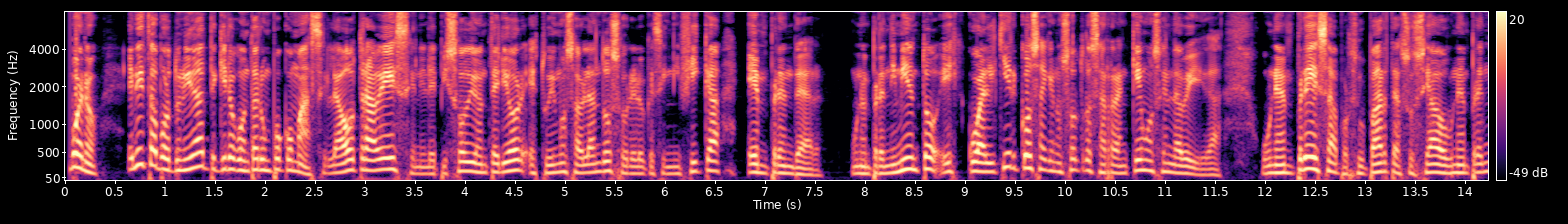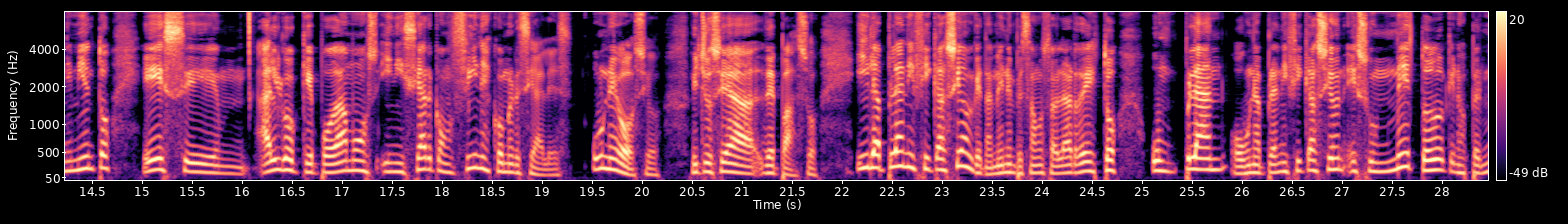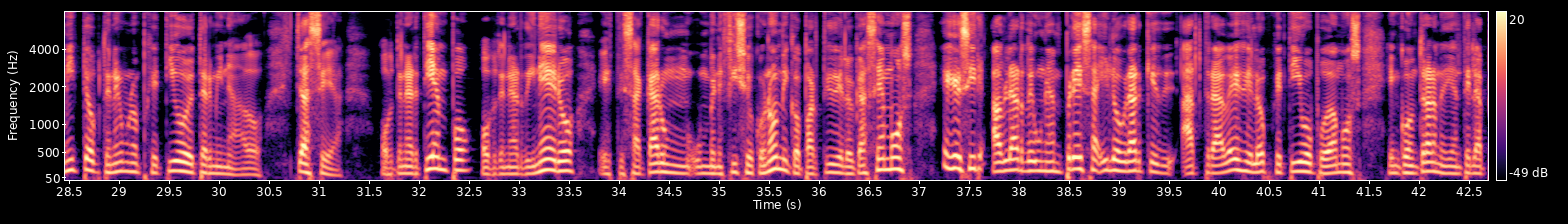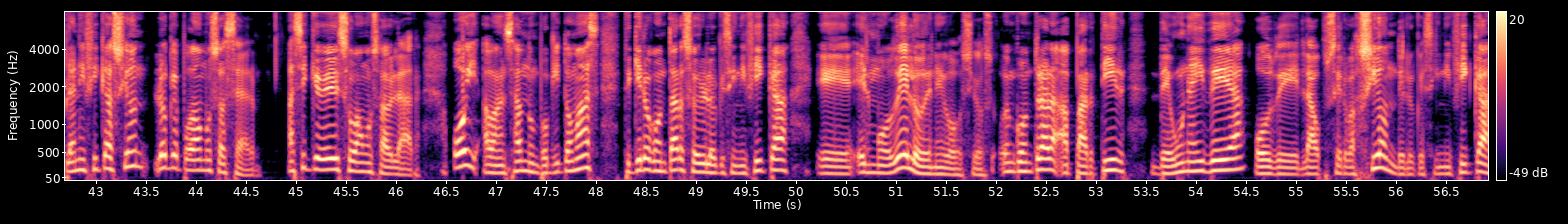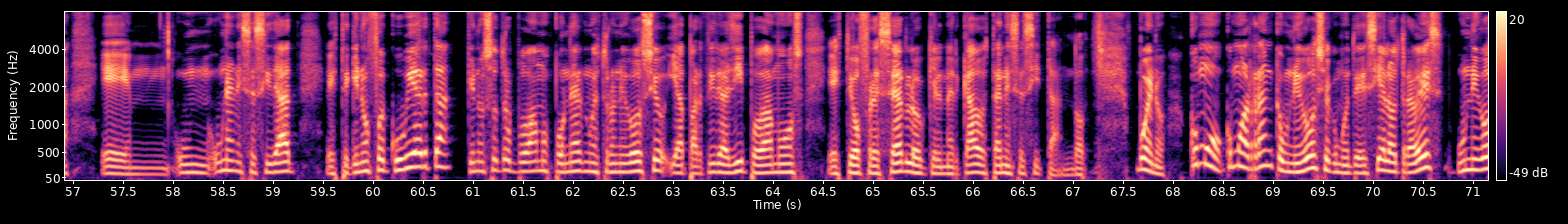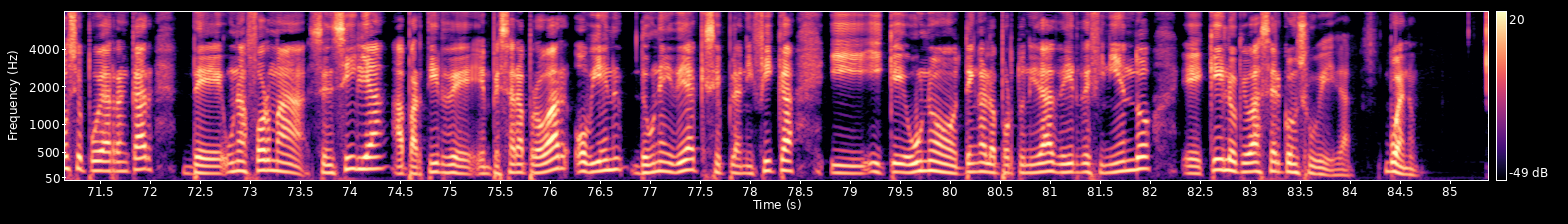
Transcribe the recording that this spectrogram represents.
Bueno, en esta oportunidad te quiero contar un poco más. La otra vez, en el episodio anterior, estuvimos hablando sobre lo que significa emprender. Un emprendimiento es cualquier cosa que nosotros arranquemos en la vida. Una empresa, por su parte, asociada a un emprendimiento, es eh, algo que podamos iniciar con fines comerciales un negocio, dicho sea de paso. Y la planificación, que también empezamos a hablar de esto, un plan o una planificación es un método que nos permite obtener un objetivo determinado, ya sea obtener tiempo, obtener dinero, este, sacar un, un, beneficio económico a partir de lo que hacemos, es decir, hablar de una empresa y lograr que a través del objetivo podamos encontrar mediante la planificación lo que podamos hacer. Así que de eso vamos a hablar. Hoy, avanzando un poquito más, te quiero contar sobre lo que significa eh, el modelo de negocios o encontrar a partir de una idea o de la observación de lo que significa em, una necesidad este, que no fue cubierta, que nosotros podamos poner nuestro negocio y a partir de allí podamos este, ofrecer lo que el mercado está necesitando. Bueno, ¿cómo, ¿cómo arranca un negocio? Como te decía la otra vez, un negocio puede arrancar de una forma sencilla a partir de empezar a probar o bien de una idea que se planifica y, que uno tenga la oportunidad de ir definiendo eh, qué es lo que va a hacer con su vida. Bueno,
